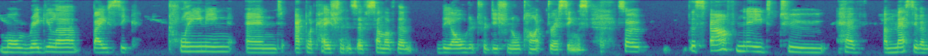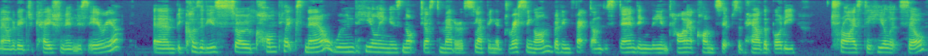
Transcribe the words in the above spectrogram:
more regular, basic cleaning and applications of some of the, the older traditional type dressings. So the staff need to have a massive amount of education in this area. Um, because it is so complex now, wound healing is not just a matter of slapping a dressing on, but in fact, understanding the entire concepts of how the body tries to heal itself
